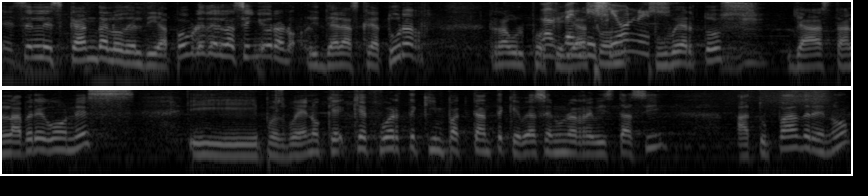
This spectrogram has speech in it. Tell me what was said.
Es el escándalo del día. Pobre de la señora, no, y de las criaturas, Raúl, porque ya son pubertos, ya están labregones. Y pues bueno, qué, qué fuerte, qué impactante que veas en una revista así a tu padre, ¿no?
